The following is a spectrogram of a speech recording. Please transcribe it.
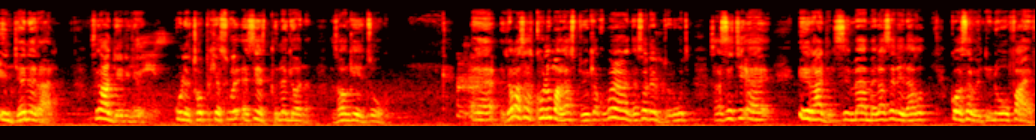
in general. Singangeni nje kule topic esiye sigcine kuyona zonke iy'nsuku. Um njengoba sasikhuluma last week akubona ngesonto elidlula ukuthi sasithi um irandi lisimeme laselilako ko-seventeen oh five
